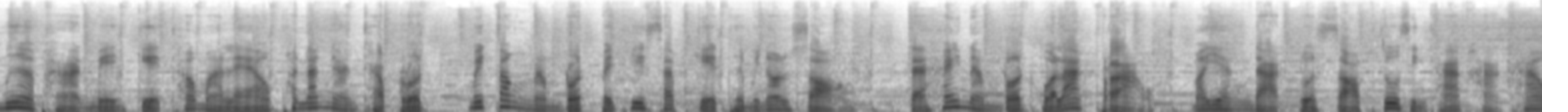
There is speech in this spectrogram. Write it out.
เมื่อผ่านเมนเกตเข้ามาแล้ว พนักงานขับรถไม่ต้องนำรถไปที่ซับเกตเทอร์มินอล2 แต่ให้นำรถหัวลากเปล่า มายังด่านตรวจสอบตู้สินค้าขาเข้า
